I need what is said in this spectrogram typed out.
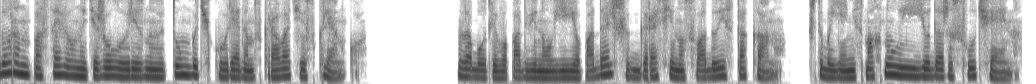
Доран поставил на тяжелую резную тумбочку рядом с кроватью склянку. Заботливо подвинул ее подальше к графину с водой и стакану, чтобы я не смахнула ее даже случайно.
